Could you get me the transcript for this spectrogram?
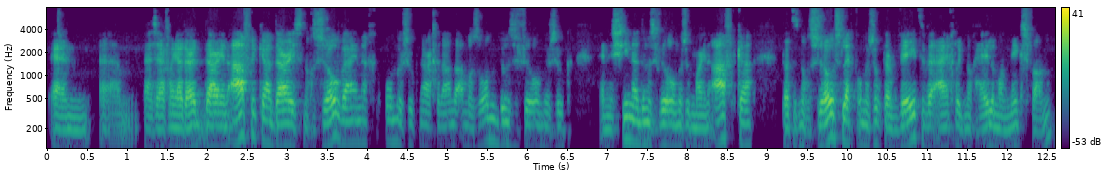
En um, hij zei van ja, daar, daar in Afrika, daar is nog zo weinig onderzoek naar gedaan. De Amazon doen ze veel onderzoek en in China doen ze veel onderzoek, maar in Afrika, dat is nog zo slecht onderzoek, daar weten we eigenlijk nog helemaal niks van.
